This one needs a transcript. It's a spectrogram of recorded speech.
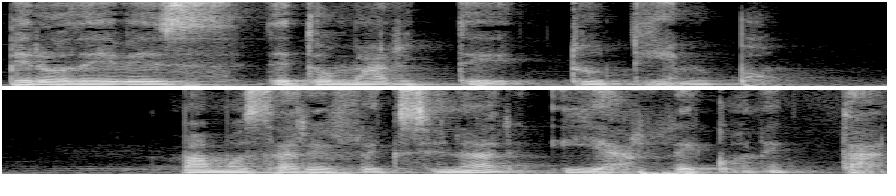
pero debes de tomarte tu tiempo. Vamos a reflexionar y a reconectar.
